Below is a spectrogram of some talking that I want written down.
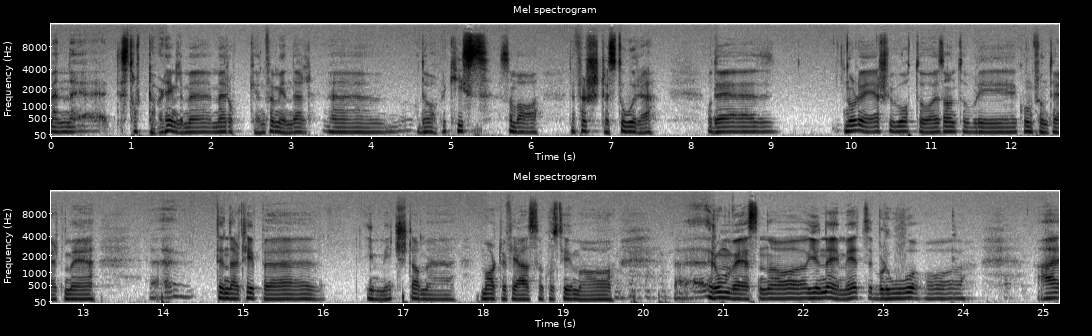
Men det starta vel egentlig med, med rocken for min del. og det var vel Kiss som var det første store. Og det Når du er sju-åtte år sant, og blir konfrontert med eh, den der type image da, med malte fjes og kostymer og eh, romvesen og you name it, blod og Nei,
